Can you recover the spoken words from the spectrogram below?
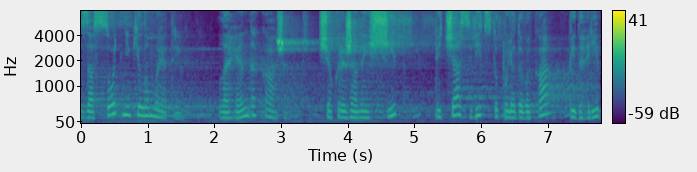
за сотні кілометрів. Легенда каже, що крижаний щит під час відступу льодовика підгріб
